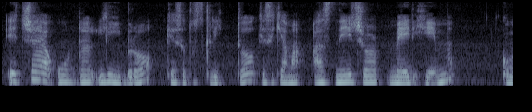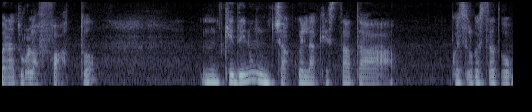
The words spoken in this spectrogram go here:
E c'è un libro che è stato scritto che si chiama As Nature Made Him, come natura l'ha fatto, mm, che denuncia quella che è stata, questo che è stato,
